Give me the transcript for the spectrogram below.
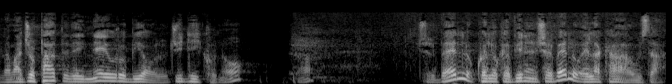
la maggior parte dei neurobiologi dicono, no? cervello, quello che avviene nel cervello è la causa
